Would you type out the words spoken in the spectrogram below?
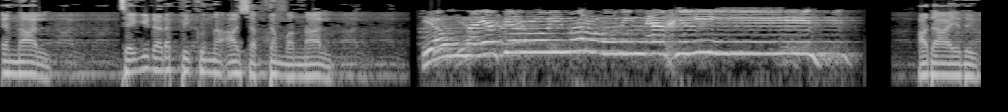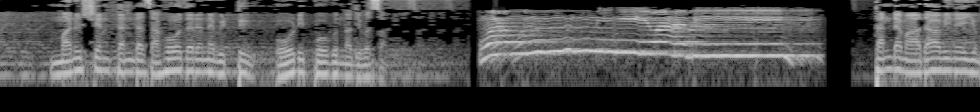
എന്നാൽ ചെകിടടപ്പിക്കുന്ന ആ ശബ്ദം വന്നാൽ അതായത് മനുഷ്യൻ തന്റെ സഹോദരനെ വിട്ട് ഓടിപ്പോകുന്ന ദിവസം وأمه وأبيه തന്റെ മാതാവിനെയും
